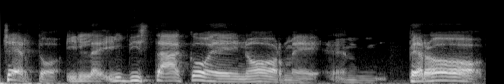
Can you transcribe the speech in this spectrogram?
certo, il, il, distacco è enorme, ehm, però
